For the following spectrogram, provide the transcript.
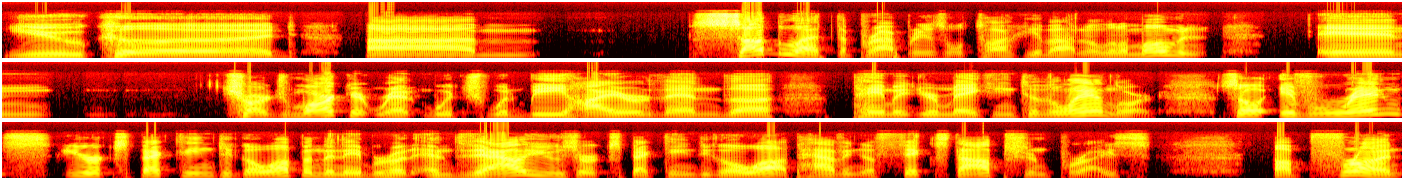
You could um, sublet the property, as we'll talk about in a little moment, and charge market rent, which would be higher than the payment you're making to the landlord. So if rents you're expecting to go up in the neighborhood and values are expecting to go up, having a fixed option price up front,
